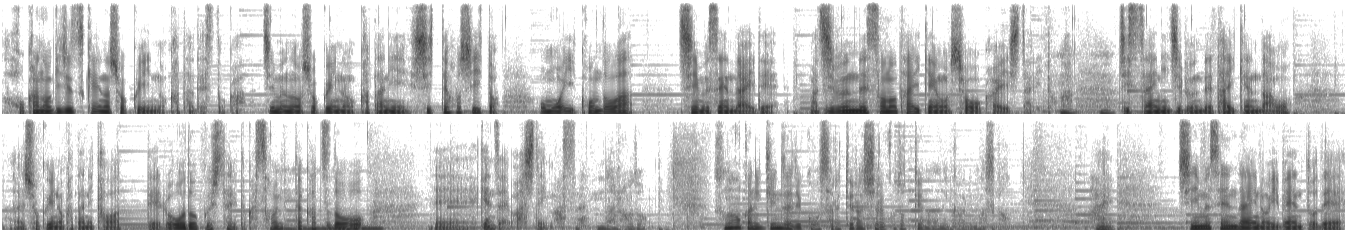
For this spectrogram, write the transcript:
他の技術系の職員の方ですとか事務の職員の方に知ってほしいと思い今度はチーム仙台で、まあ、自分でその体験を紹介したりとか、実際に自分で体験談をあ職員の方に代わって朗読したりとかそういった活動を、えー現在はしています。うんなるほど。その他に現在でこうされていらっしゃることっていうのは何かありますか？はい、チーム仙台のイベントで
